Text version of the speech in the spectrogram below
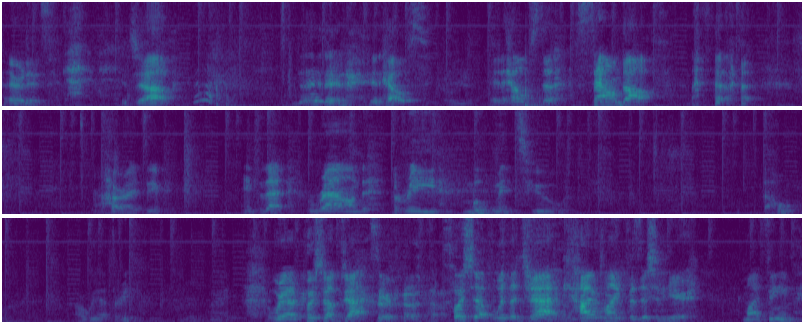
There it is. Good job. It, it, it helps. It helps to sound off. All right, team. Into that round three movement two. Oh, are we at three? We're at push-up jacks here. Push-up with a jack, high plank position here. My team.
